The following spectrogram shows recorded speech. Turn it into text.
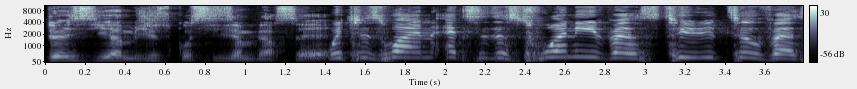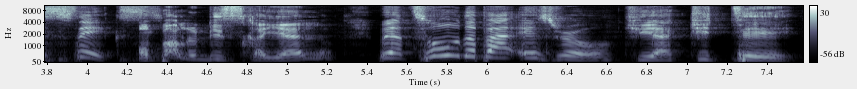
deuxième jusqu'au sixième verset, Which is why in Exodus 20, verse 2 to verse 6, on parle d'Israël we are told about Israel qui a quitté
